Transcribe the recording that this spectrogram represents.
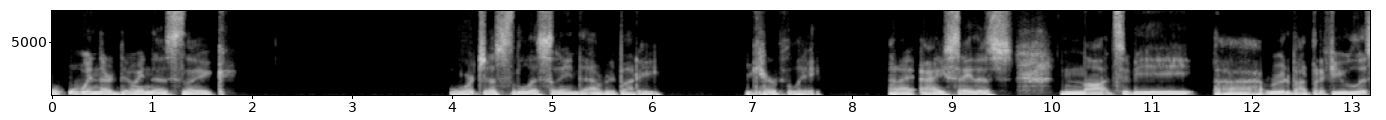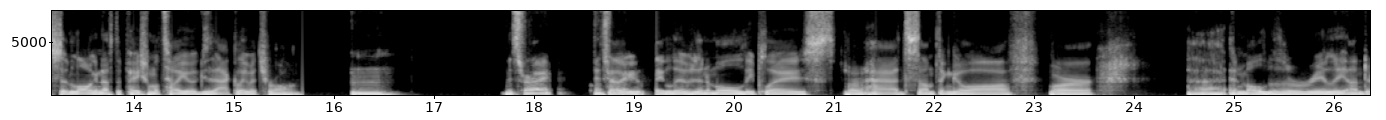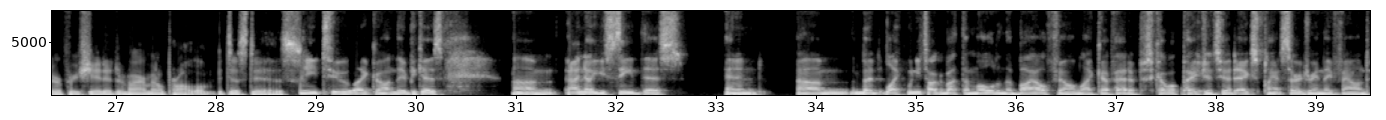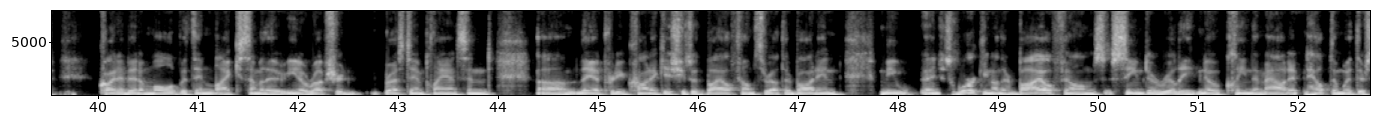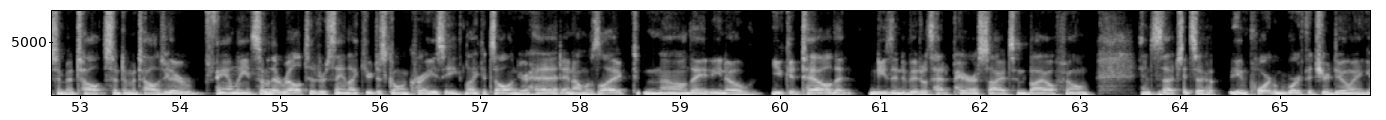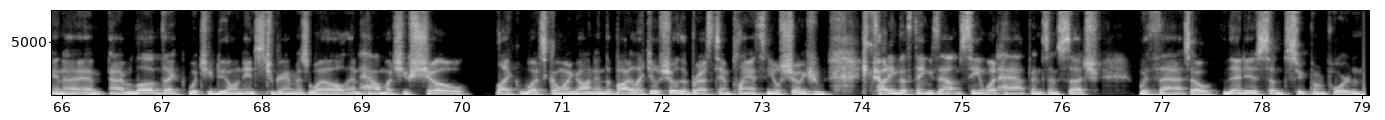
when they're doing this, like we're just listening to everybody carefully. And I, I say this not to be uh, rude about it, but if you listen long enough, the patient will tell you exactly what's wrong. Mm. That's right. That's tell right. you they lived in a moldy place or had something go off or and mold is a really underappreciated environmental problem. It just is. need to like on there because um, I know you've seen this and um, but like when you talk about the mold and the biofilm, like I've had a couple of patients who had explant surgery and they found quite a bit of mold within like some of the you know ruptured breast implants and um, they had pretty chronic issues with biofilms throughout their body. And me and just working on their biofilms seemed to really you know clean them out and help them with their symptomatology. Their family and some of their relatives were saying like you're just going crazy. Like it's all in your head. And i was like no they you know you could tell that these individuals had parasites and biofilm and such. It's a important work that you're doing. And i i love like what you do on instagram as well and how much you show like what's going on in the body. Like you'll show the breast implants and you'll show you cutting the things out and seeing what happens and such with that. So that is something super important.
